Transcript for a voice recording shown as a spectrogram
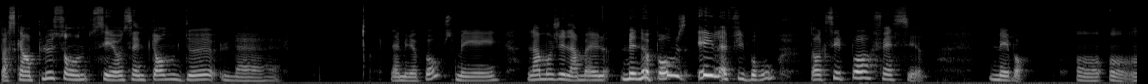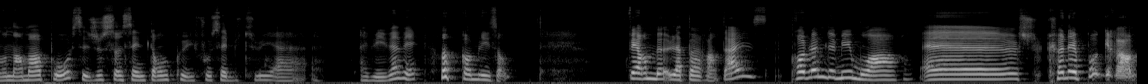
Parce qu'en plus, c'est un symptôme de la, la ménopause. Mais là, moi, j'ai la ménopause et la fibro. Donc, c'est pas facile. Mais bon, on n'en meurt pas. C'est juste un symptôme qu'il faut s'habituer à, à vivre avec, comme les autres. Ferme la parenthèse. Problème de mémoire. Euh, je connais pas grande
